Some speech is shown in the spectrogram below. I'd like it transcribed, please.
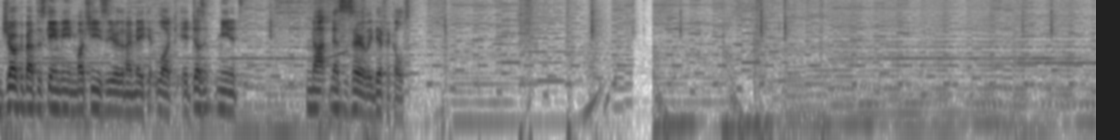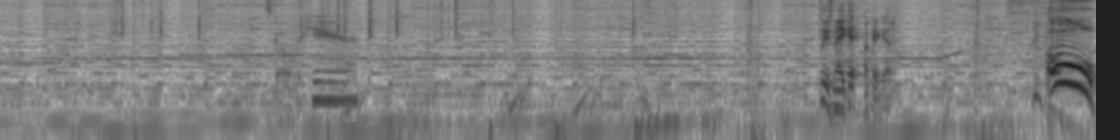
joke about this game being much easier than I make it look, it doesn't mean it's not necessarily difficult. Here. Please make it. Okay, good. Oh!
